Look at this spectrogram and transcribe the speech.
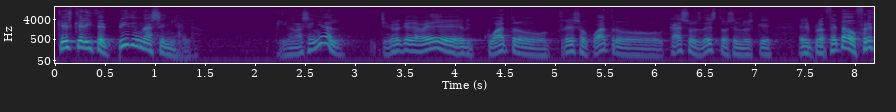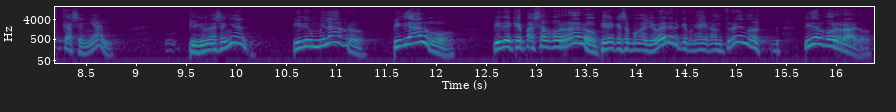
que es que le dice, pide una señal. Pide una señal. Yo creo que debe haber cuatro, tres o cuatro casos de estos en los que el profeta ofrezca señal. Pide una señal, pide un milagro, pide algo, pide que pase algo raro, pide que se ponga a llover, que caigan truenos, pide algo raro.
